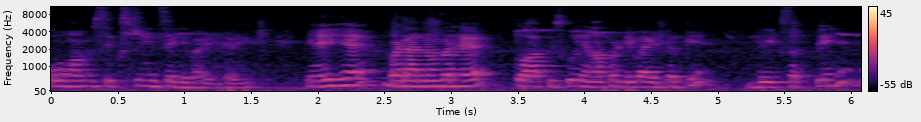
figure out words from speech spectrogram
को हम 16 से डिवाइड करेंगे। यही है, बड़ा नंबर है तो आप इसको यहाँ पर डिवाइड करके देख सकते हैं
